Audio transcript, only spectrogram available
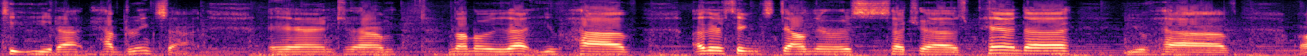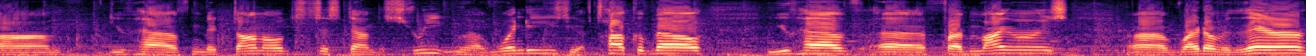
to eat at and have drinks at. And um, not only that, you have other things down there such as Panda, you have um, you have McDonald's just down the street, you have Wendy's, you have Taco Bell, you have uh, Fred Meyer's uh, right over there.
